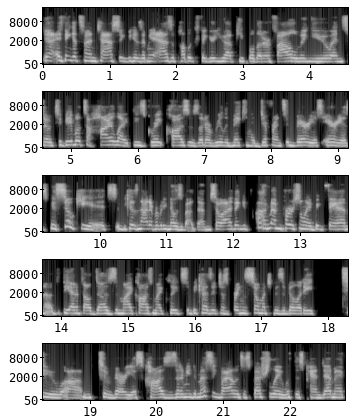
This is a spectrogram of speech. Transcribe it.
Yeah, I think it's fantastic because I mean, as a public figure, you have people that are following you. And so to be able to highlight these great causes that are really making a difference in various areas is so key. It's because not everybody knows about them. So I think I'm, I'm personally a big fan of the NFL does the My Cause, My Cleats because it just brings so much visibility to um, to various causes. And I mean, domestic violence, especially with this pandemic,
